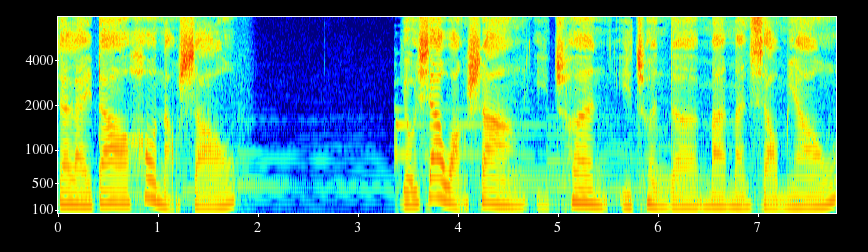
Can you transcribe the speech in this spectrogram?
再来到后脑勺，由下往上一寸一寸的慢慢扫描，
